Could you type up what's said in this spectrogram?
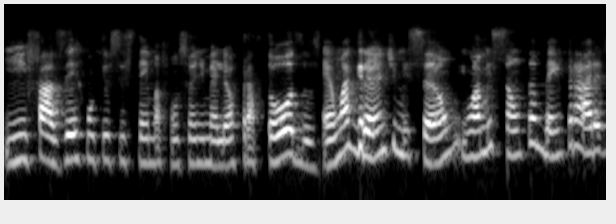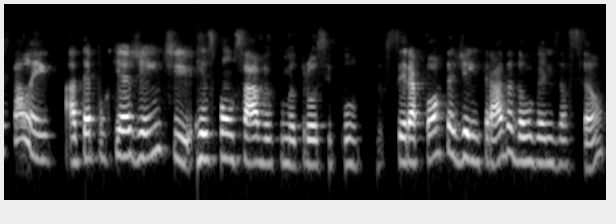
e fazer com que o sistema funcione melhor para todos é uma grande missão e uma missão também para a área de talento. Até porque a gente, responsável, como eu trouxe, por ser a porta de entrada da organização,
